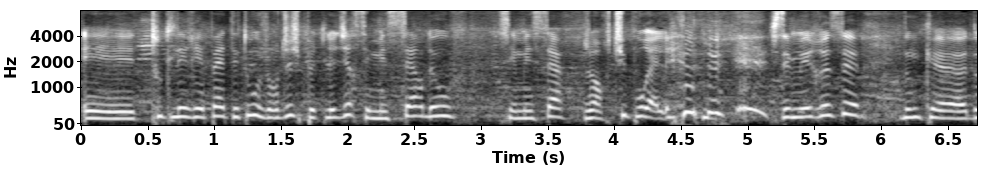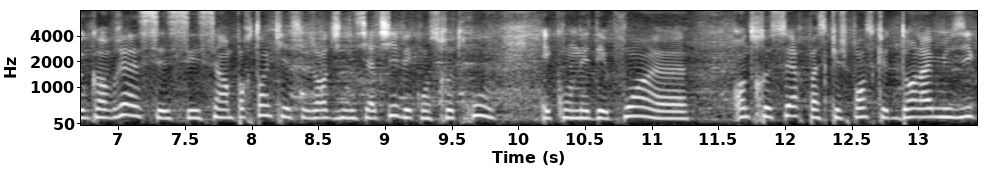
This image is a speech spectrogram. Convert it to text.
Et toutes les répètes et tout, aujourd'hui, je peux te le dire, c'est mes sœurs de ouf. C'est mes sœurs, genre, tu pour elles. c'est mes receux. Donc, euh, donc en vrai, c'est- important qu'il y ait ce genre d'initiative et qu'on se retrouve et qu'on ait des points euh, entre sœurs parce que je pense que dans la musique,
